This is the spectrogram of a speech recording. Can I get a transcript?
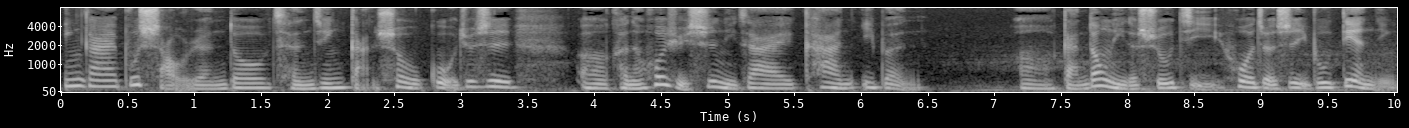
应该不少人都曾经感受过。就是呃，可能或许是你在看一本。嗯，感动你的书籍，或者是一部电影，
